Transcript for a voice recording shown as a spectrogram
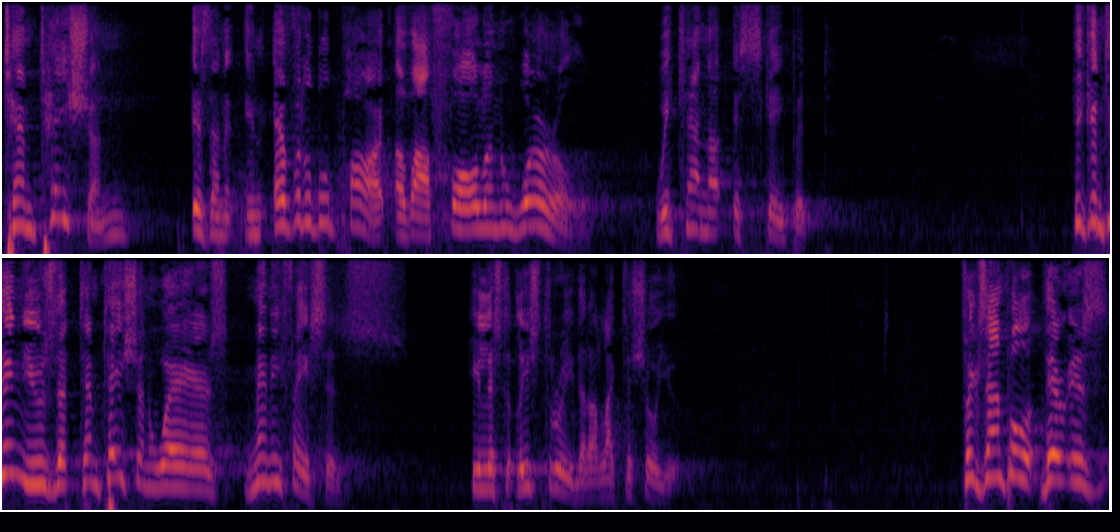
Temptation is an inevitable part of our fallen world. We cannot escape it. He continues that temptation wears many faces. He lists at least three that I'd like to show you. For example, there is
